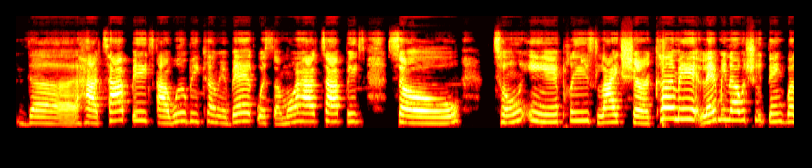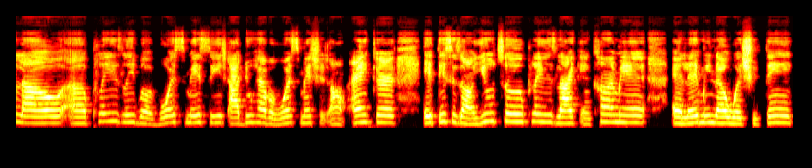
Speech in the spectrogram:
the hot topics. I will be coming back with some more hot topics. So tune in. Please like, share, comment. Let me know what you think below. Uh, please leave a voice message. I do have a voice message on Anchor. If this is on YouTube, please like and comment and let me know what you think.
